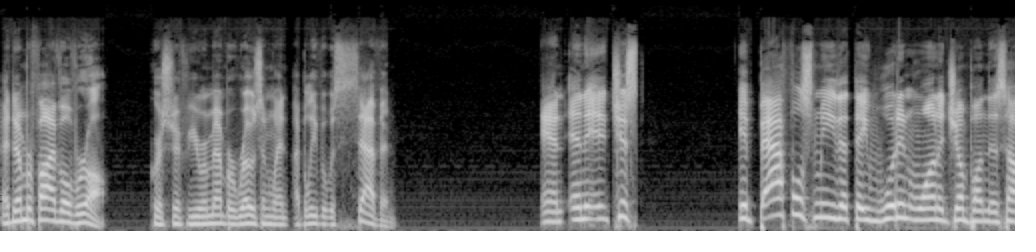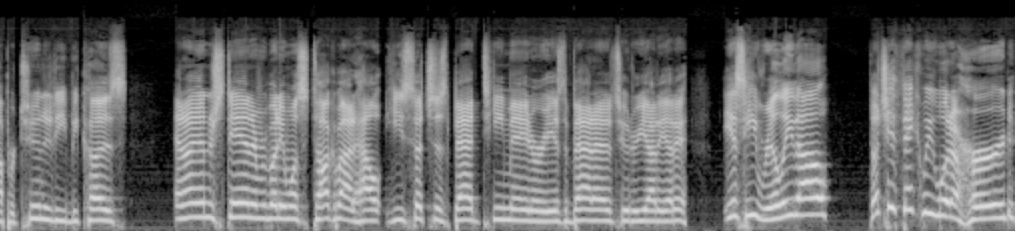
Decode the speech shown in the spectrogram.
at number 5 overall. Of course, if you remember Rosen went I believe it was 7. And and it just it baffles me that they wouldn't want to jump on this opportunity because and I understand everybody wants to talk about how he's such this bad teammate or he has a bad attitude or yada yada. Is he really though? Don't you think we would have heard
